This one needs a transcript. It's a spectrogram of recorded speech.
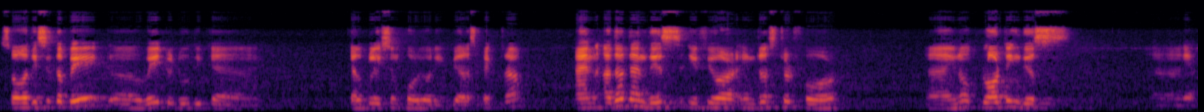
So this is the way uh, way to do the uh, calculation for your EPR spectra. And other than this if you are interested for you know plotting this uh, yeah,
